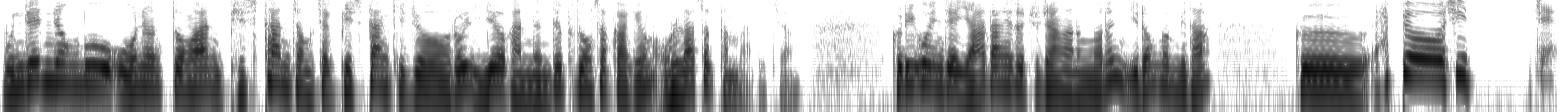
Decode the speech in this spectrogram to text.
문재인 정부 5년 동안 비슷한 정책, 비슷한 기조를 이어갔는데 부동산 가격은 올랐었단 말이죠. 그리고 이제 야당에서 주장하는 거는 이런 겁니다. 그 햇볕이 쨍,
